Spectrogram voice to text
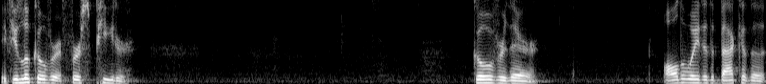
If you look over at 1 Peter Go over there, all the way to the back of the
